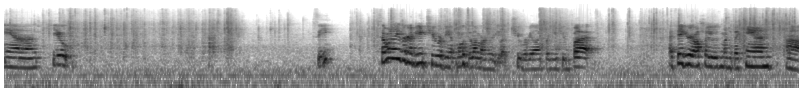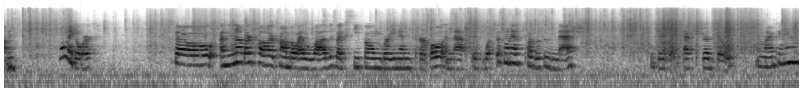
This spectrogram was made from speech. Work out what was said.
and cute. See? Some of these are going to be too revealing. Most of them are going to be like too revealing for YouTube, but I figure I'll show you as much as I can. Um, we'll make it work. So another color combo I love is like seafoam green and purple, and that is what this one is. Plus this is mesh, which is like extra dope in my opinion.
